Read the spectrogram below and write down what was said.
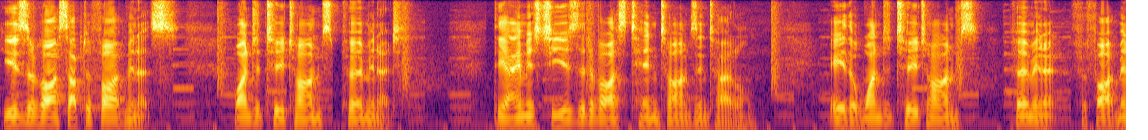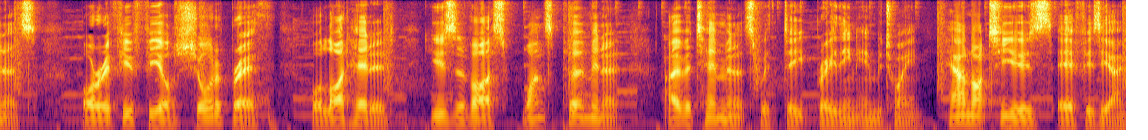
Use the device up to 5 minutes, 1 to 2 times per minute. The aim is to use the device 10 times in total, either 1 to 2 times per minute for 5 minutes, or if you feel short of breath or lightheaded, use the device once per minute over 10 minutes with deep breathing in between. How not to use AirPhysio.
